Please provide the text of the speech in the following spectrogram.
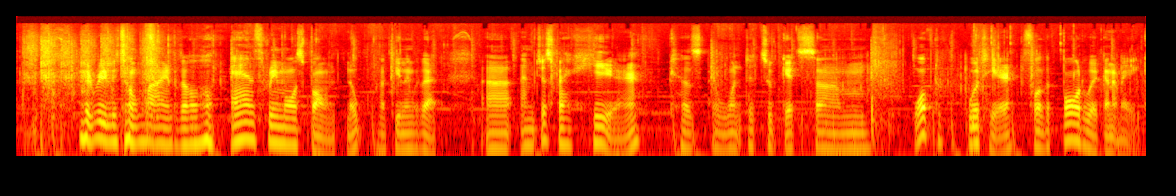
I really don't mind at all. And three more spawn. Nope, not dealing with that. Uh, I'm just back here because I wanted to get some warped wood here for the board we're gonna make.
